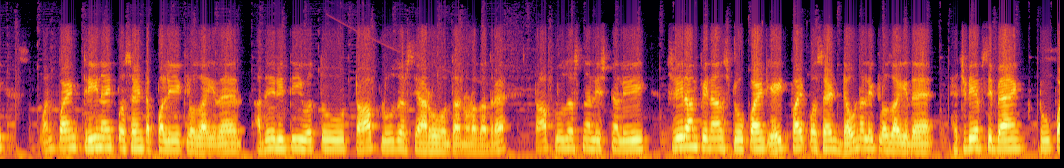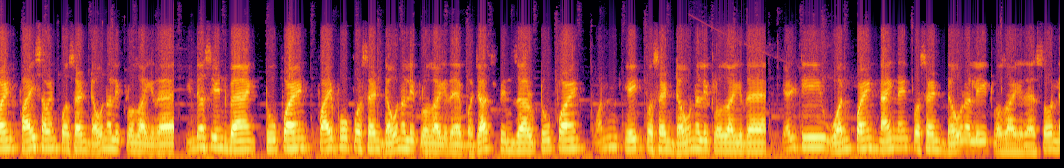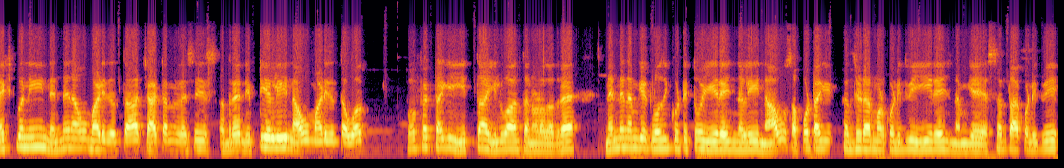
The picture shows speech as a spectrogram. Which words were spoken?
one point three nine percent ಅಪ್ಪಲ್ಲಿ close ಆಗಿದೆ. ಅದೇ ರೀತಿ ಇವತ್ತು top losers ಯಾರು ಅಂತ ನೋಡೋದಾದ್ರೆ ಟಾಪ್ ಲೂಸರ್ಸ್ನ ಲಿಸ್ಟ್ನಲ್ಲಿ Shriram finance two point eight five percent down ಅಲ್ಲಿ ಕ್ಲೋಸ್ ಆಗಿದೆ. H D F C bank two point five seven percent down ಅಲ್ಲಿ ಕ್ಲೋಸ್ ಆಗಿದೆ. IndusInd bank two point five four percent down ಅಲ್ಲಿ close ಆಗಿದೆ. Bajaj Finserv two point one eight percent down ಅಲ್ಲಿ close ಆಗಿದೆ. L T one point nine nine percent down ಅಲ್ಲಿ close ಆಗಿದೆ. So next ಬನ್ನಿ, ನಿನ್ನೆ ನಾವು ಮಾಡಿದಂಥ ಚಾರ್ಟ್ ಅನಾಲಿಸಿಸ್ ಅಂದರೆ ನಿಫ್ಟಿಯಲ್ಲಿ ನಾವು ಮಾಡಿದಂಥ ವರ್ಕ್ ಪರ್ಫೆಕ್ಟ್ ಆಗಿ ಇತ್ತಾ ಇಲ್ವಾ ಅಂತ ನೋಡೋದಾದ್ರೆ ನಿನ್ನೆ ನಮಗೆ ಕ್ಲೋಸಿಂಗ್ ಕೊಟ್ಟಿತ್ತು, ಈ ರೇಂಜ್ನಲ್ಲಿ. ನಾವು ಸಪೋರ್ಟ್ ಆಗಿ ಕನ್ಸಿಡರ್ ಮಾಡ್ಕೊಂಡಿದ್ವಿ, ಈ ರೇಂಜ್ ನಮಗೆ ಎಸ್ ಅಂತ ಹಾಕೊಂಡಿದ್ವಿ.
